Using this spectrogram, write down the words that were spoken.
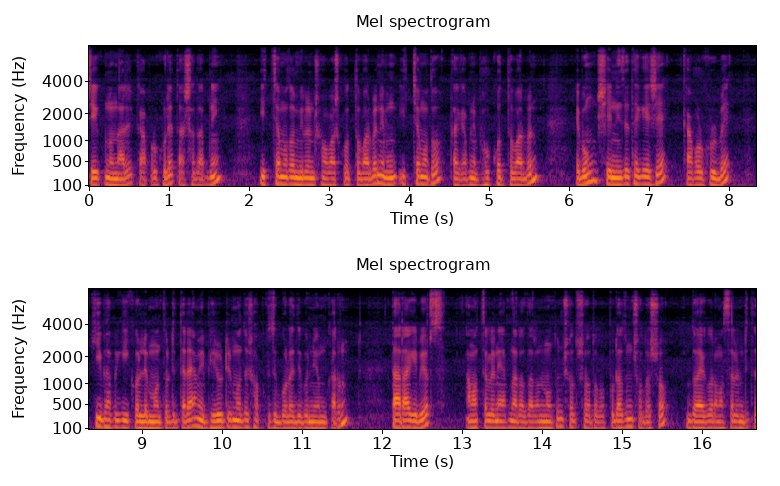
যে কোনো নারীর কাপড় খুলে তার সাথে আপনি ইচ্ছা মতো মিলন সহবাস করতে পারবেন এবং ইচ্ছা মতো তাকে আপনি ভোগ করতে পারবেন এবং সে নিজে থেকে এসে কাপড় খুলবে। কীভাবে কী করলে মন্ত্রটির দ্বারা আমি ভিডিওটির মধ্যে সব কিছু বলে দেবো নিয়ম কারণ। তার আগে বিয়ার্স আমার চ্যানেলে আপনারা যারা নতুন সদস্য অথবা পুরাতন সদস্য, দয়া করে আমার চ্যানেলটিতে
